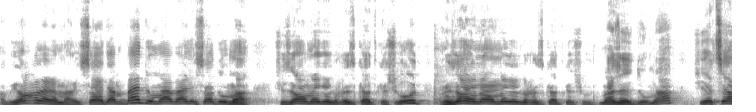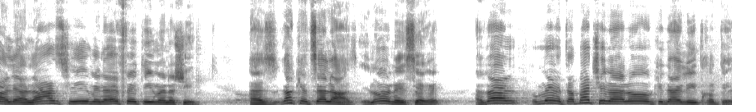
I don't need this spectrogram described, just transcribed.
רבי יוחנן אמר, יישא אדם בת דומה ואל יישא דומה, שזו עומדת בחזקת כשרות וזו אינה עומדת בחזקת כשרות. מה זה דומה? שיצא עליה לעז שהיא מנאפת עם אנשים. אז רק יצא לעז, היא לא נאסרת, אבל אומרת, הבת שלה לא כדאי להתחתן.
